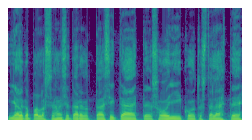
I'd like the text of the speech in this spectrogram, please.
Jalkapallossahan se tarkoittaa sitä, että jos HJK tuosta lähtee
